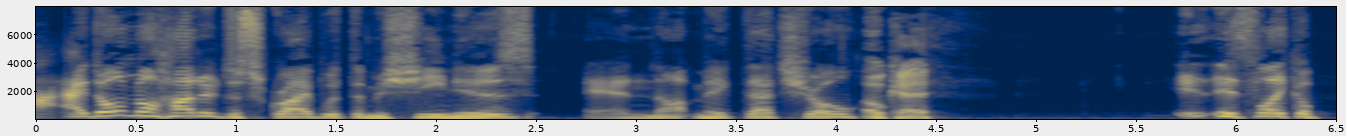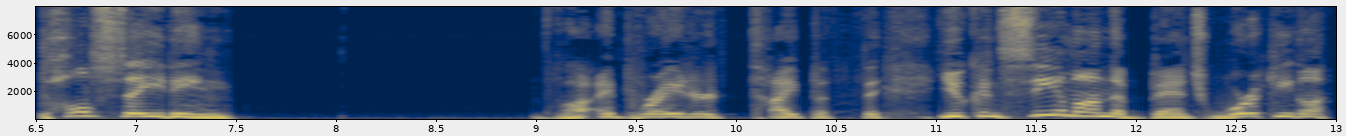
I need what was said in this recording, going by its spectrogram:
I, I don't know how to describe what the machine is and not make that show. Okay. It's like a pulsating vibrator type of thing. You can see him on the bench working on.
